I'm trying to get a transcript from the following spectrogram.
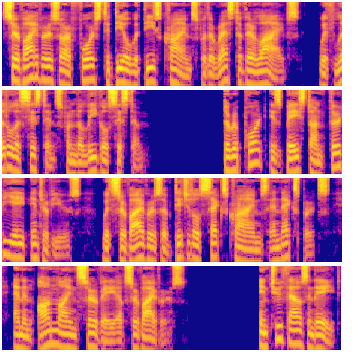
Survivors are forced to deal with these crimes for the rest of their lives, with little assistance from the legal system. The report is based on 38 interviews, with survivors of digital sex crimes and experts, and an online survey of survivors. In 2008,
